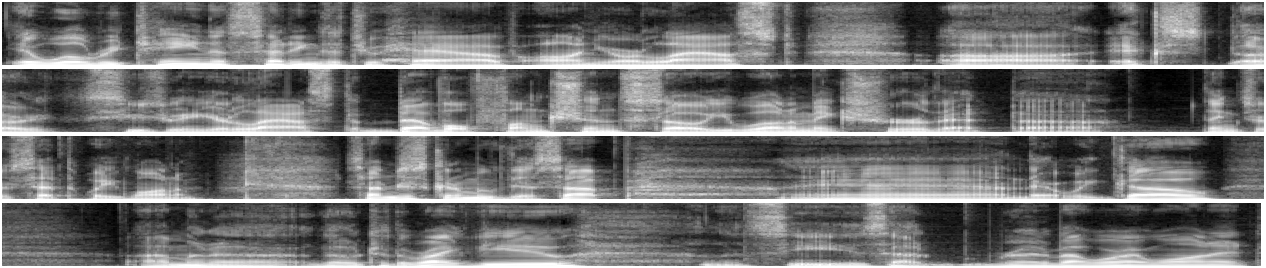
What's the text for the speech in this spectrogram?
it will retain the settings that you have on your last, uh, ex, excuse me, your last bevel function. So you want to make sure that uh, things are set the way you want them. So I'm just going to move this up and there we go. I'm going to go to the right view. Let's see, is that right about where I want it?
